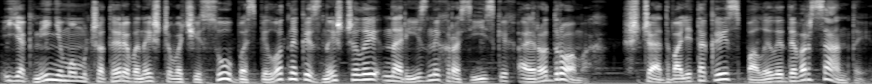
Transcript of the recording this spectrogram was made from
Як мінімум, чотири винищувачі Су безпілотники знищили на різних російських аеродромах. Ще два літаки спалили диверсанти.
